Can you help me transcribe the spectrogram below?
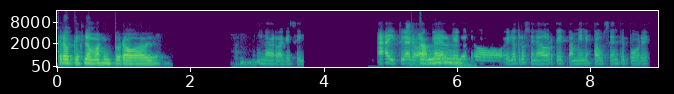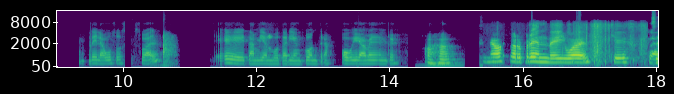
creo que es lo más improbable. La verdad que sí. Ay, claro, aclarar que el También, otro, el otro senador que también está ausente por es- del abuso sexual, eh, también votaría en contra, obviamente. ajá, Me sorprende igual que sí.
